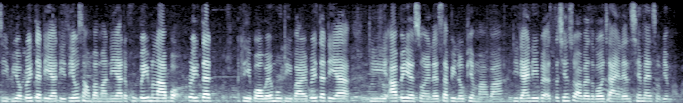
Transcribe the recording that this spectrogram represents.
ကြည့်ပြီးတော့ပရိသတ်တွေကဒီတရုပ်ဆောင်ဘက်မှာနေရာတစ်ခုပေးမလားပေါ့ပရိသတ်ဒီပေါ်ပဲမူတည်ပါတယ်ပရိသတ်တွေကဒီအားပေးရဆိုရင်လည်းဆက်ပြီးလုပ်ဖြစ်မှာပါဒီတိုင်းလေးပဲသချင်းဆိုတာပဲသဘောကျရင်လည်းသချင်းပဲဆိုပြမှာပါ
